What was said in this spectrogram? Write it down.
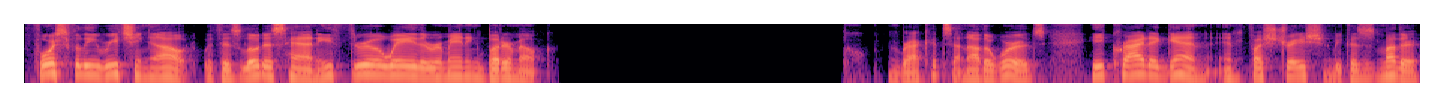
Forcefully reaching out with his lotus hand, he threw away the remaining buttermilk. In brackets, in other words, he cried again in frustration because his mother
